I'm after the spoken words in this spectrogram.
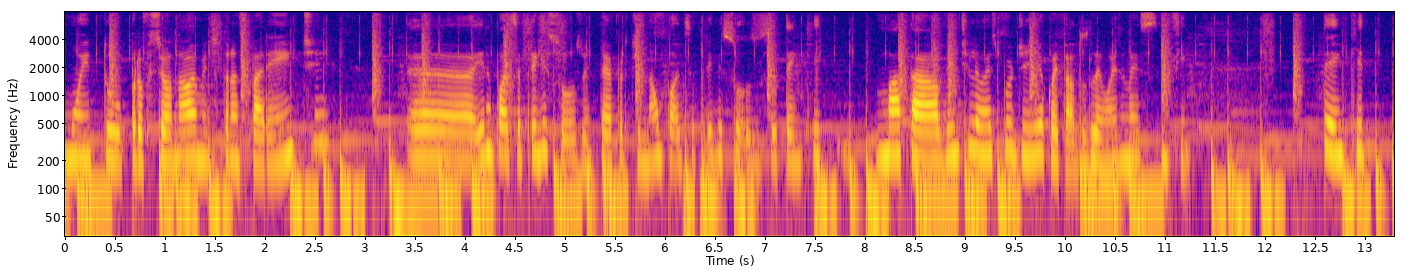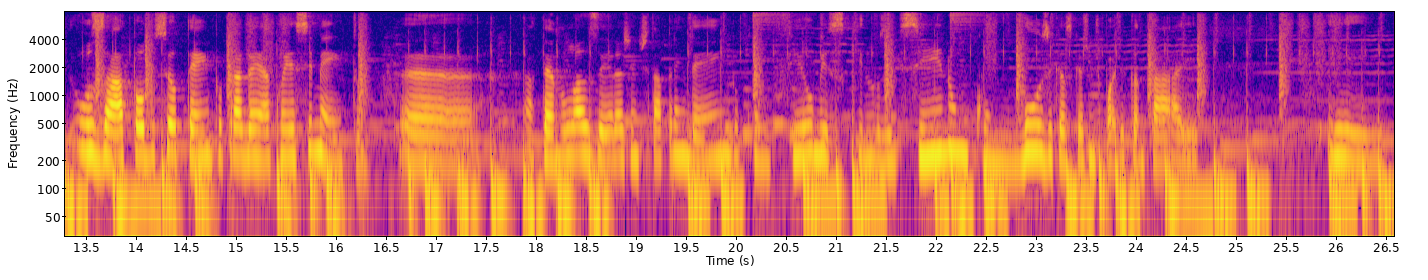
muito profissional e muito transparente. É, e não pode ser preguiçoso. O intérprete não pode ser preguiçoso. Você tem que matar 20 leões por dia, coitado dos leões, mas enfim. Tem que usar todo o seu tempo para ganhar conhecimento. É, até no lazer a gente está aprendendo com filmes que nos ensinam, com músicas que a gente pode cantar e, e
